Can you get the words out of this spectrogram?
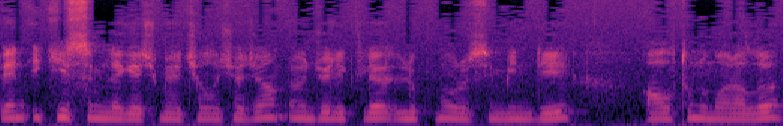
Ben iki isimle geçmeye çalışacağım. Öncelikle Luke Morris'in bindiği 6 numaralı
